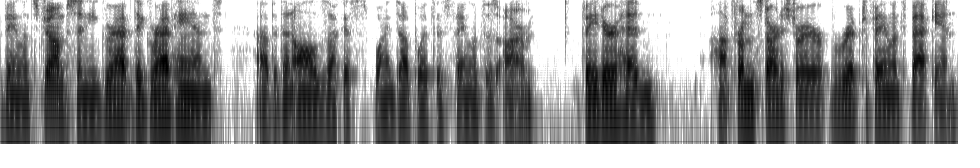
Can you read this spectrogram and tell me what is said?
Valance jumps, and he grab they grab hands. Uh, but then all Zuckuss winds up with is Valance's arm. Vader had, uh, from the Star Destroyer, ripped Valence back in.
